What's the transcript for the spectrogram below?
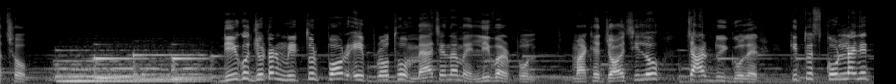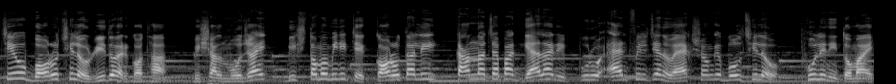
আছো। ডিয়েগো জোটার মৃত্যুর পর এই প্রথম ম্যাচে নামে লিভারপুল। মাঠে জয় ছিল চার দুই গোলের। কিন্তু স্কোর লাইনের চেয়েও বড় ছিল হৃদয়ের কথা। বিশাল মোজাইক বিশতম মিনিটে করতালি, কান্নাচাপা, গ্যালারি পুরো অ্যানফিল্ড যেন একসঙ্গে বলছিল ভুলিনি তোমায়।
